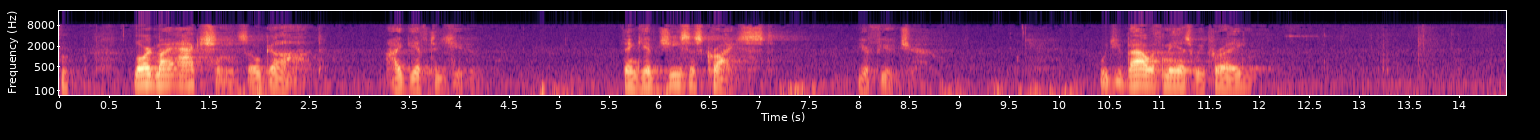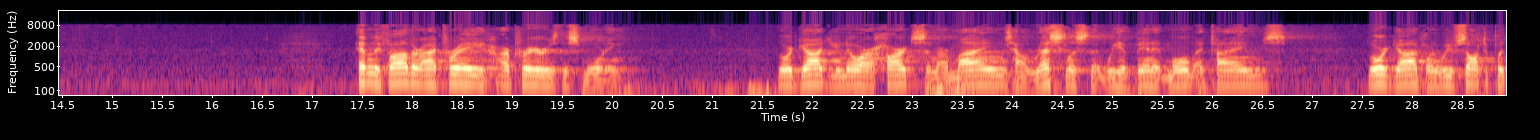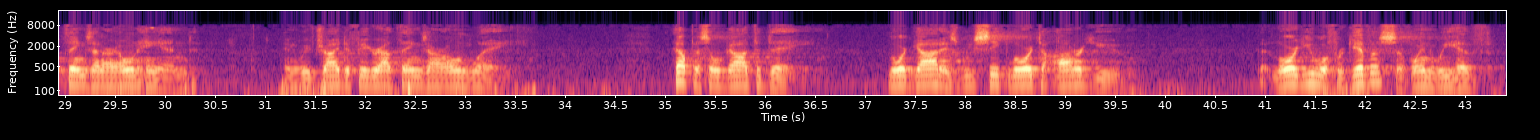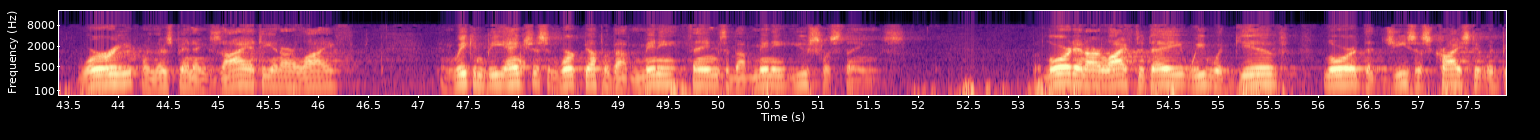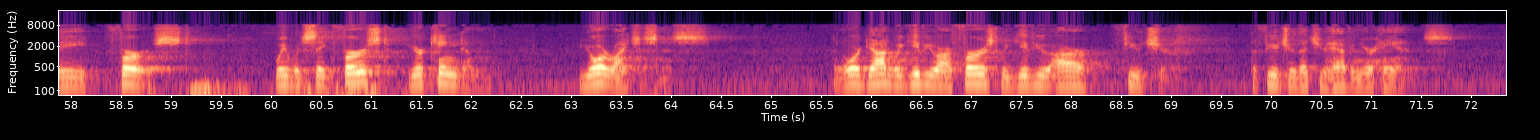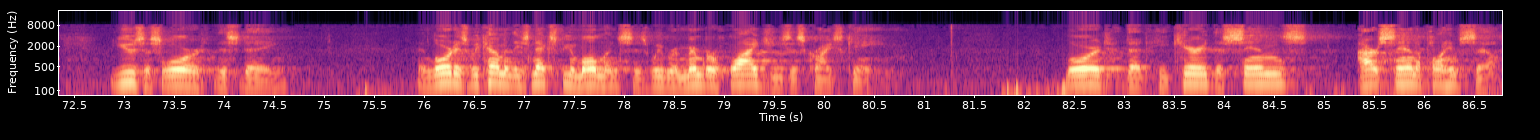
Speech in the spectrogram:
Lord, my actions, oh God, I give to you. Then give Jesus Christ your future. Would you bow with me as we pray? Heavenly Father, I pray our prayer is this morning. Lord God, you know our hearts and our minds, how restless that we have been at, moment, at times. Lord God, when we've sought to put things in our own hand and we've tried to figure out things our own way. Help us, O oh God, today. Lord God, as we seek, Lord, to honor you, that Lord, you will forgive us of when we have worried, when there's been anxiety in our life, and we can be anxious and worked up about many things, about many useless things. But Lord, in our life today, we would give Lord, that Jesus Christ, it would be first. We would seek first your kingdom, your righteousness. And Lord God, we give you our first, we give you our future, the future that you have in your hands. Use us, Lord, this day. And Lord, as we come in these next few moments, as we remember why Jesus Christ came, Lord, that he carried the sins our sin upon himself.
